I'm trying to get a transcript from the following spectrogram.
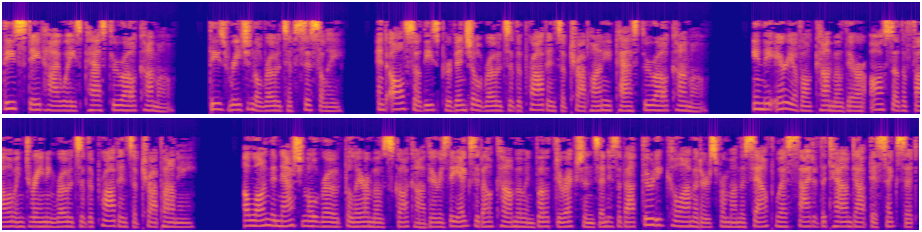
These state highways pass through Alcamo. These regional roads of Sicily, and also these provincial roads of the province of Trapani pass through Alcamo. In the area of Alcamo there are also the following draining roads of the province of Trapani. Along the national road Palermo-Sciacca there is the exit Alcamo in both directions and is about 30 kilometers from on the southwest side of the town. This exit,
